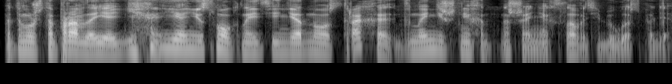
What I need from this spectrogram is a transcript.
Потому что, правда, я, я не смог найти ни одного страха в нынешних отношениях, слава тебе, Господи.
